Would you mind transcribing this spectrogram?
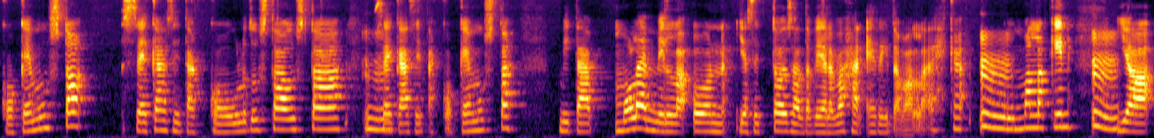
kokemusta sekä sitä koulutustaustaa mm. sekä sitä kokemusta, mitä molemmilla on, ja sitten toisaalta vielä vähän eri tavalla ehkä mm. kummallakin. Mm. Ja,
